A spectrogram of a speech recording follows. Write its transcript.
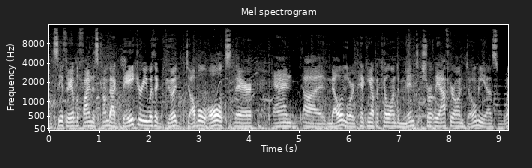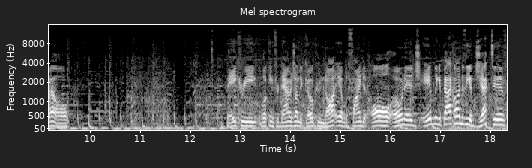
Let's see if they're able to find this comeback. Bakery with a good double ult there and uh, Melon Lord picking up a kill onto Mint shortly after on Domi as well. Bakery looking for damage onto Goku, not able to find it all. Onage able to get back onto the objective.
